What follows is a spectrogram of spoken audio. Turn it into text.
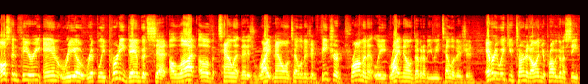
Austin Theory and Rhea Ripley. Pretty damn good set. A lot of talent that is right now on television, featured prominently right now on WWE television. Every week you turn it on, you're probably going to see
